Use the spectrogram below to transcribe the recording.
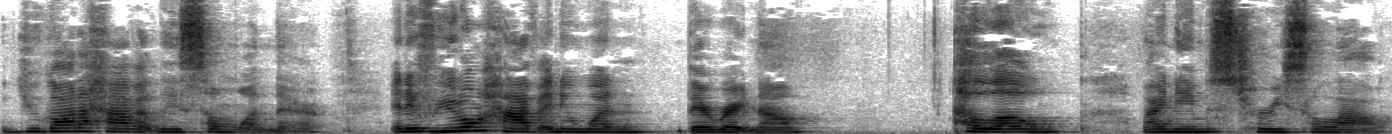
you gotta have at least someone there. And if you don't have anyone there right now, hello, my name is Teresa Lau.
